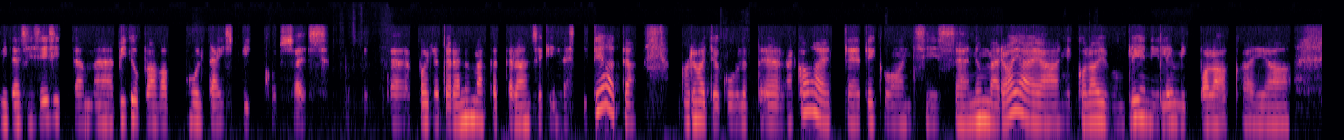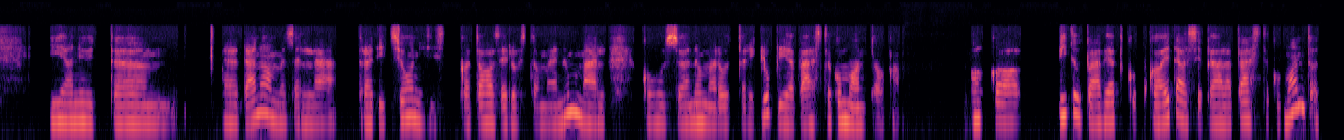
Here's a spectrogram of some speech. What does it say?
mida siis esitame pidupäeva puhul täispikkuses. et äh, paljudele nõmmekatele on see kindlasti teada, aga raadiokuulajatele ka, et tegu on siis äh, Nõmme rajaja Nikolai von Kleeni lemmikpalaga ja, ja nüüd äh, täna me selle traditsiooni siis ka taaselustame Nõmmel koos Nõmme Rotary klubi ja päästekomandoga. aga pidupäev jätkub ka edasi peale päästekomandot.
